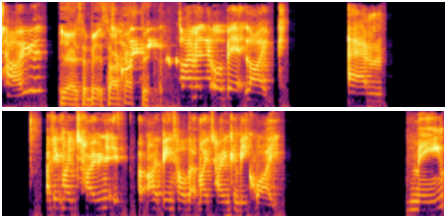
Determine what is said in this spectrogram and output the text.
tone? yeah, it's a bit sarcastic. So I'm a little bit like, um, I think my tone is. I've been told that my tone can be quite mean.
